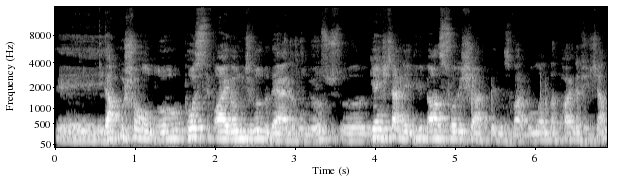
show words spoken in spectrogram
e, yapmış olduğu pozitif ayrımcılığı da değerli buluyoruz. E, gençlerle ilgili bazı soru işaretlerimiz var. Bunları da paylaşacağım.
